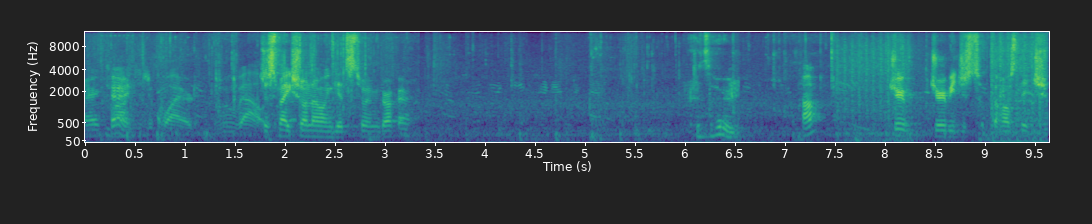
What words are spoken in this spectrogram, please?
Okay. Hostage acquired. Move out. Just make sure no one gets to him, Grocko. It's who? Huh? Drew, Drewby just took the hostage.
